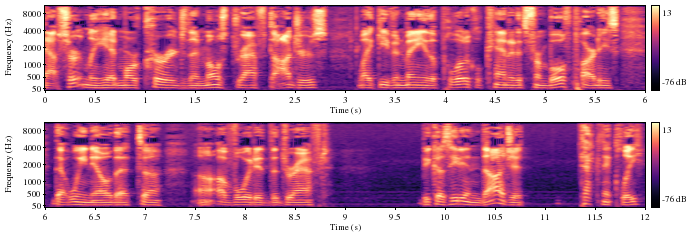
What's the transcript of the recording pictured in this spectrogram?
Now, certainly he had more courage than most draft dodgers, like even many of the political candidates from both parties that we know that uh, uh, avoided the draft because he didn't dodge it, technically.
